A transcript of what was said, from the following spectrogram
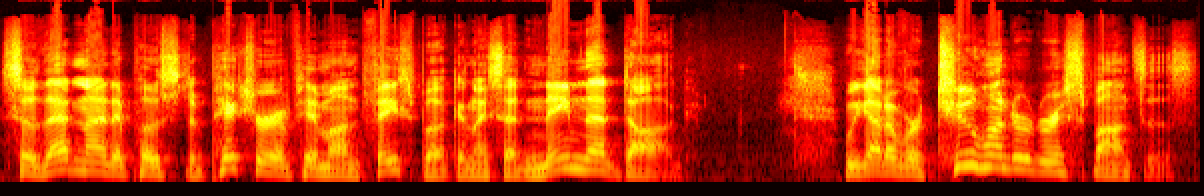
So that night, I posted a picture of him on Facebook and I said, Name that dog. We got over 200 responses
